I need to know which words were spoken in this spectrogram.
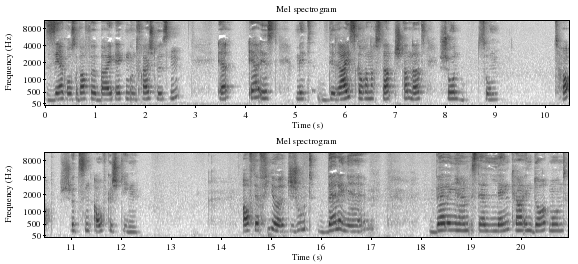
sehr große Waffe bei Ecken und Freistößen. Er, er ist mit drei Scorern nach Standards schon zum Top Schützen aufgestiegen. Auf der 4 Jude Bellingham. Bellingham ist der Lenker in Dortmund.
